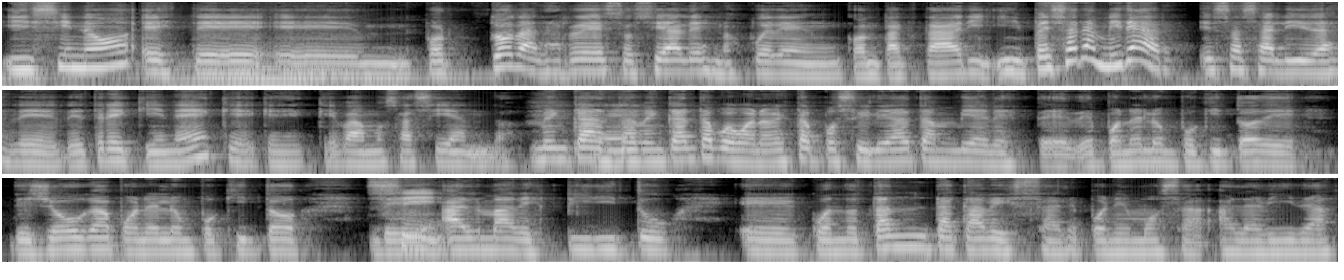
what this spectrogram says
Y si no, este, por todas las redes sociales nos pueden contactar y, empezar a mirar esas salidas de, trekking que, que, vamos haciendo. Me encanta, me encanta, pues bueno, esta posibilidad también este, de ponerle un poquito de, yoga, ponerle un poquito de alma, de espíritu, eh, cuando tanta cabeza le ponemos a, la vida,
